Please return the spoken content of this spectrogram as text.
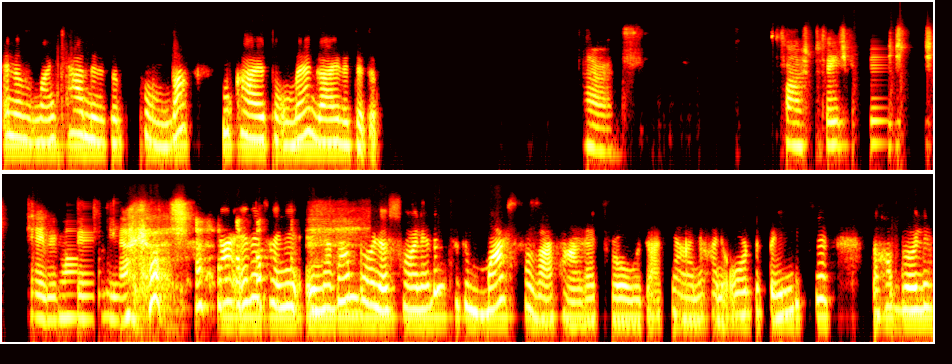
En azından kendinize bu konuda mukayyet olmaya gayret edin. Evet. Sonuçta hiçbir şey bir değil arkadaşlar. Yani evet hani e, neden böyle söyledim? Çünkü Mars da zaten retro olacak. Yani hani orada belli ki daha böyle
